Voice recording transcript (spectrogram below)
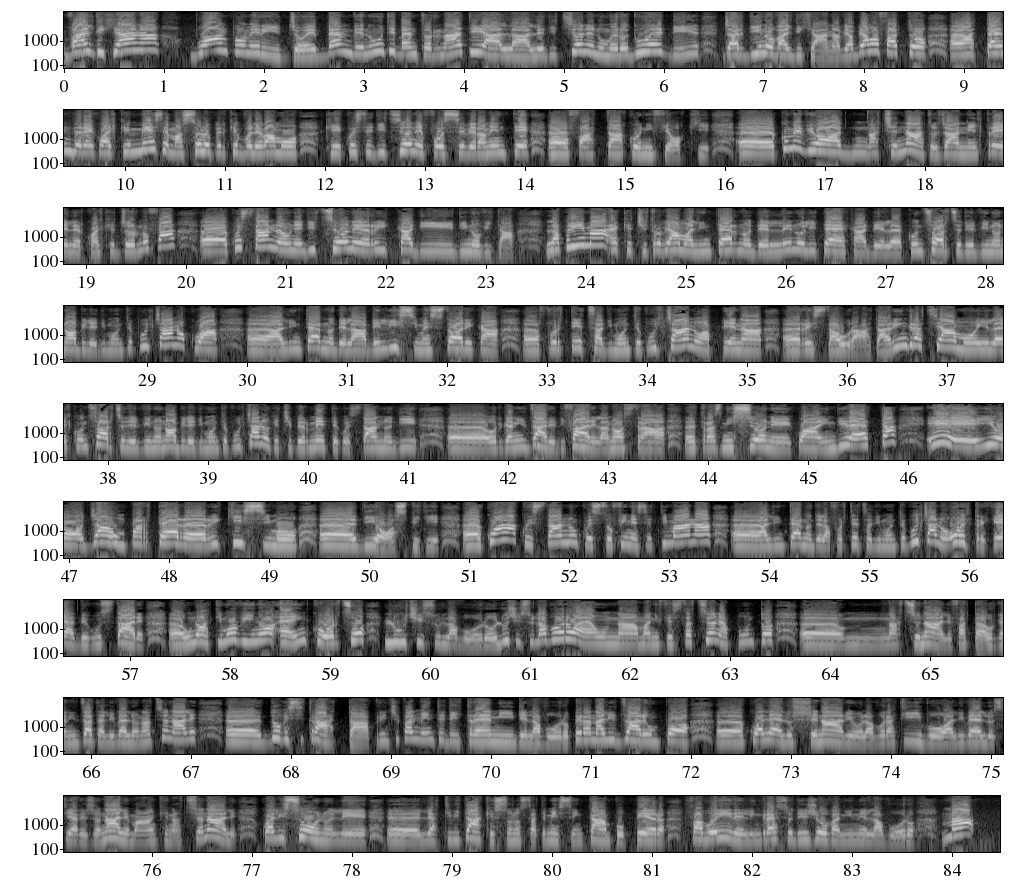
Val di Chiana, buon pomeriggio e benvenuti, bentornati all'edizione numero 2 di Giardino Val di Chiana. Vi abbiamo fatto eh, attendere qualche mese ma solo perché volevamo che questa edizione fosse veramente eh, fatta con i fiocchi. Eh, come vi ho accennato già nel trailer qualche giorno fa, eh, quest'anno è un'edizione ricca di, di novità. La prima è che ci troviamo all'interno dell'Enoliteca del Consorzio del Vino Nobile di Montepulciano, qua eh, all'interno della bellissima e storica eh, fortezza di Montepulciano appena eh, restaurata. Ringraziamo il, Consorzio del Vino Nobile di Montepulciano che ci permette quest'anno di eh, organizzare, di fare la nostra eh, trasmissione qua in diretta e io ho già un parterre ricchissimo eh, di ospiti. qua quest'anno, questo fine settimana, all'interno della fortezza di Montepulciano, oltre che a degustare un ottimo vino, è in corso Luce Luci sul lavoro. Luci sul lavoro è una manifestazione appunto eh, nazionale, fatta, organizzata a livello nazionale, eh, dove si tratta principalmente dei temi del lavoro, per analizzare un po' eh, qual è lo scenario lavorativo a livello sia regionale ma anche nazionale, quali sono le, eh, le attività che sono state messe in campo per favorire l'ingresso dei giovani nel lavoro. Ma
